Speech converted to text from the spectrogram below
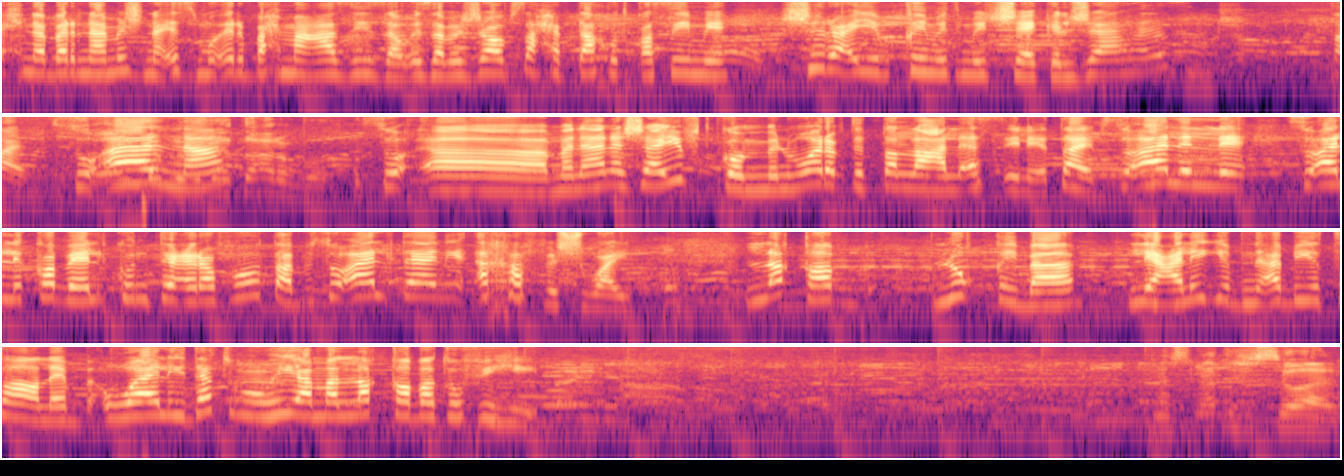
إحنا برنامجنا اسمه اربح مع عزيزة وإذا بتجاوب صح بتاخذ قسيمة. شرعيه بقيمة 100 شيكل؟ جاهز؟ طيب سؤالنا سو... آه ما أنا- أنا شايفتكم من ورا بتطلع على الأسئلة. طيب سؤال اللي سؤال اللي قبل كنت تعرفه. طيب سؤال ثاني أخف شوي. لقب لقب لعلي بن أبي طالب والدته هي من لقبته فيه. ما سمعتش السؤال.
